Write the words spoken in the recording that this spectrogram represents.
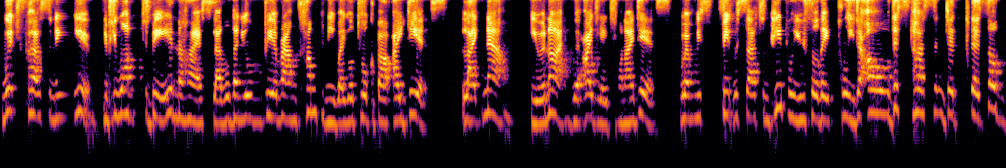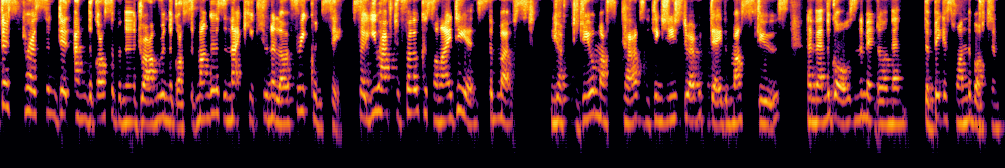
which person are you? If you want to be in the highest level, then you'll be around company where you'll talk about ideas. Like now, you and I, we're ideating on ideas. When we speak with certain people, you feel they pull you down. Oh, this person did this. Oh, this person did. And the gossip and the drama and the gossip mongers, and that keeps you in a lower frequency. So you have to focus on ideas the most. You have to do your must haves, the things you used to do every day, the must do's, and then the goals in the middle. And then the biggest one, the bottom,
